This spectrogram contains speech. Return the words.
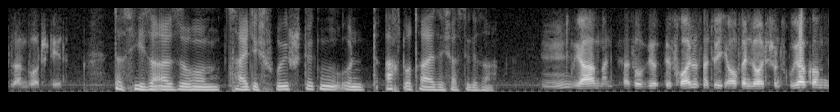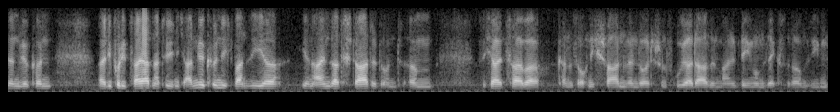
zu seinem Wort steht. Das hieße also zeitig frühstücken und 8.30 Uhr hast du gesagt. Mhm, ja, man, also wir, wir, freuen uns natürlich auch, wenn Leute schon früher kommen, denn wir können, äh, die Polizei hat natürlich nicht angekündigt, wann sie hier ihren Einsatz startet und ähm, sicherheitshalber kann es auch nicht schaden, wenn Leute schon früher da sind, meinetwegen um sechs oder um sieben.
